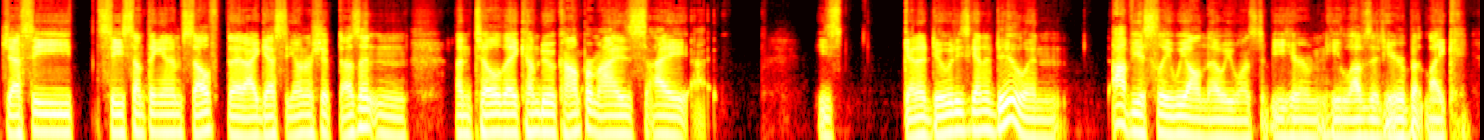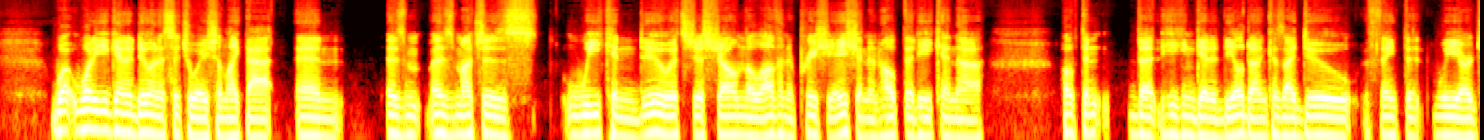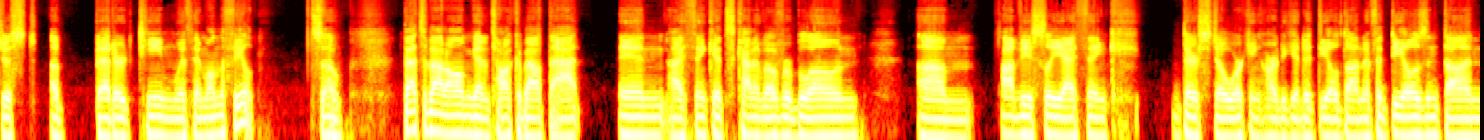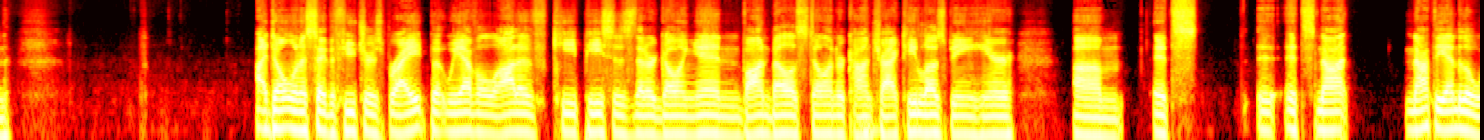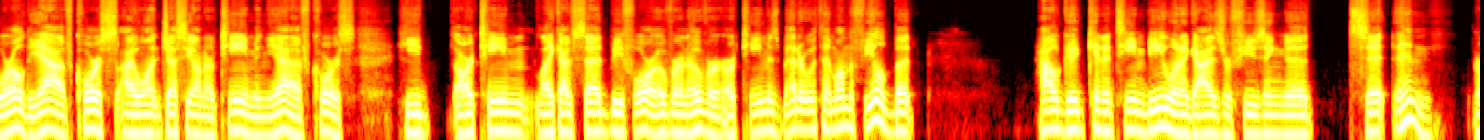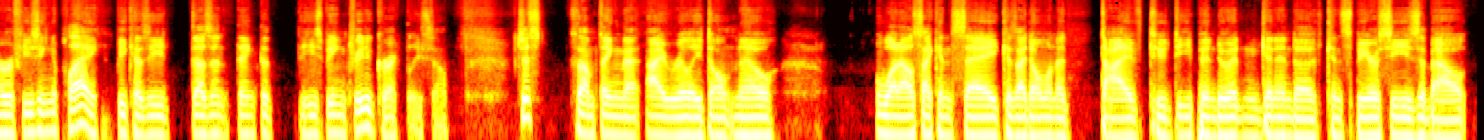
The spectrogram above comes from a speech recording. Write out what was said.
Jessie sees something in himself that I guess the ownership doesn't and until they come to a compromise, I, I he's going to do what he's going to do and obviously we all know he wants to be here and he loves it here, but like what what are you going to do in a situation like that? And as as much as we can do, it's just show him the love and appreciation and hope that he can uh hope that that he can get a deal done because I do think that we are just a better team with him on the field. So that's about all I'm going to talk about that. And I think it's kind of overblown. Um, obviously, I think they're still working hard to get a deal done. If a deal isn't done, I don't want to say the future is bright, but we have a lot of key pieces that are going in. Von Bell is still under contract. He loves being here. Um, it's it, it's not not the end of the world. Yeah, of course I want Jessie on our team, and yeah, of course he our team. Like I've said before, over and over, our team is better with him on the field. But how good can a team be when a guy's refusing to sit in or refusing to play because he doesn't think that he's being treated correctly? So, just something that I really don't know what else I can say because I don't want to dive too deep into it and get into conspiracies about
